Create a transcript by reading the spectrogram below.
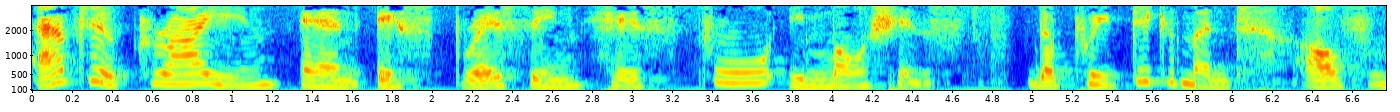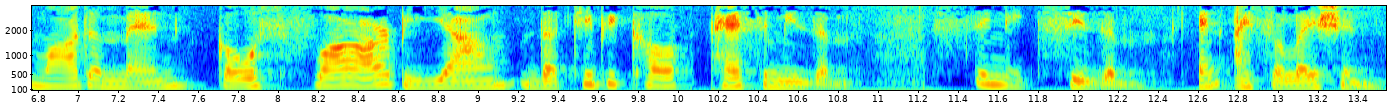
After crying and expressing his full emotions, the predicament of modern man goes far beyond the typical pessimism, cynicism, and isolation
